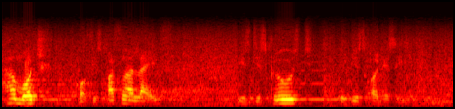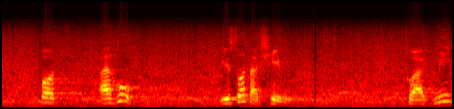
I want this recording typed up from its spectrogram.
how much of his personal life is disclosed in this Odyssey. But I hope he is not ashamed to admit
